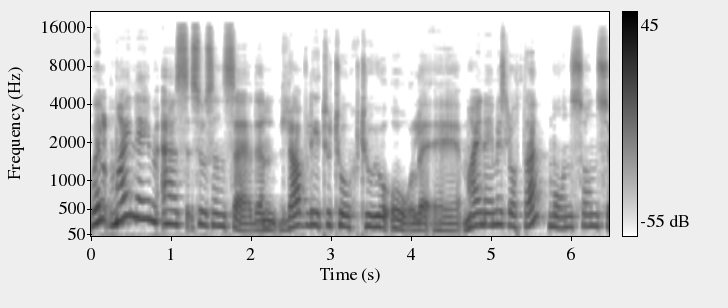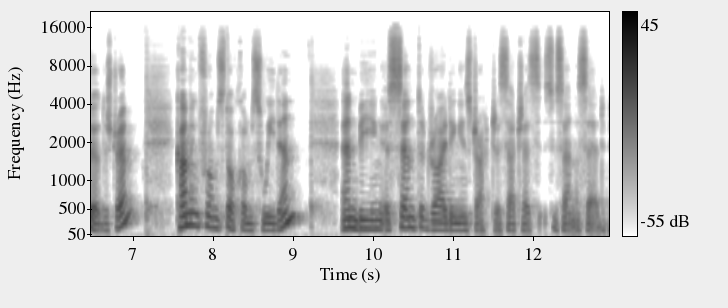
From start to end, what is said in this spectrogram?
Well, my name, as Susan said, and lovely to talk to you all. Uh, my name is Lotta Månsson Söderström, coming from Stockholm, Sweden, and being a centered riding instructor, such as Susanna said.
